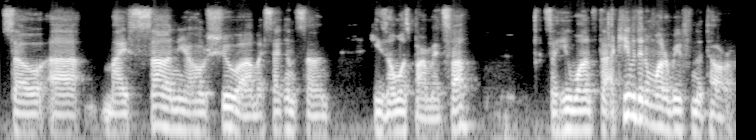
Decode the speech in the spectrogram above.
So uh, my son Yehoshua, my second son, he's almost bar mitzvah. So he wants to. Akiva didn't want to read from the Torah,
